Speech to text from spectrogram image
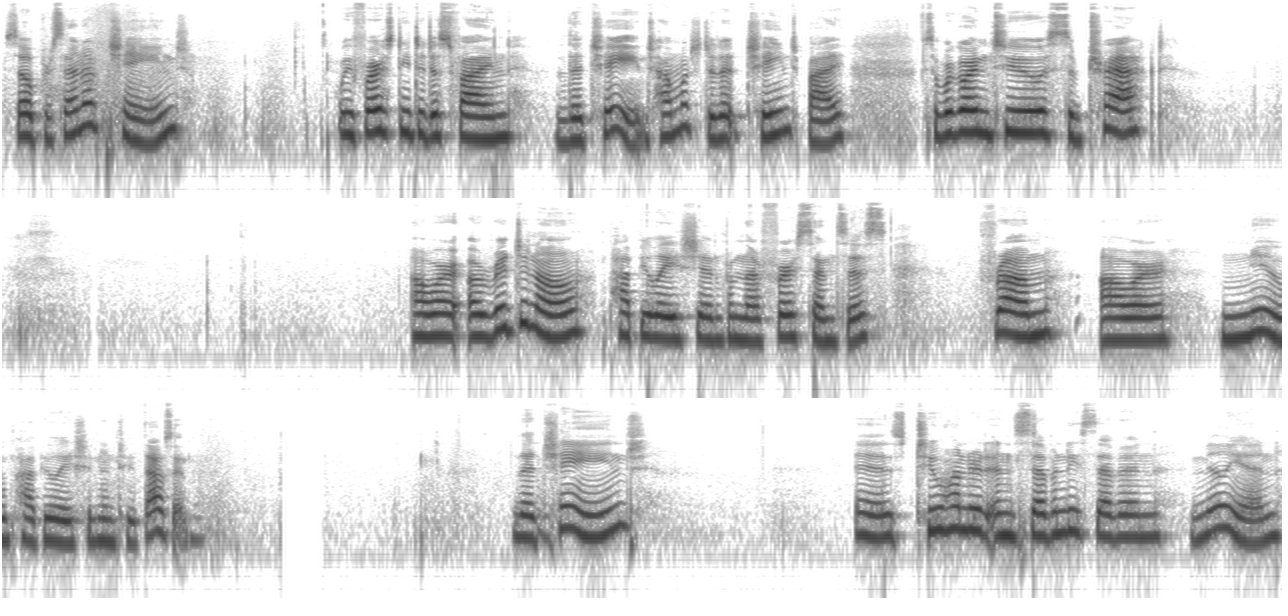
So, percent of change, we first need to just find the change. How much did it change by? So, we're going to subtract our original population from the first census from our new population in 2000. The change is 277 million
